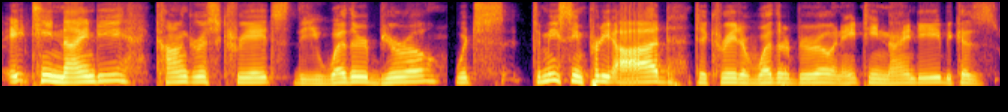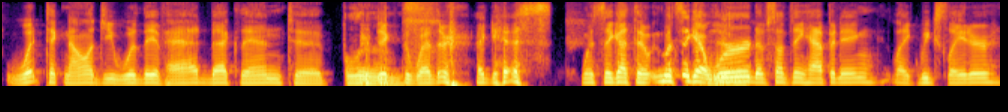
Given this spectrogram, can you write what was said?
1890, Congress creates the Weather Bureau, which to me seemed pretty odd to create a weather bureau in 1890 because what technology would they have had back then to predict the weather? I guess once they got the once they got Yeah. word of something happening, like weeks later,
